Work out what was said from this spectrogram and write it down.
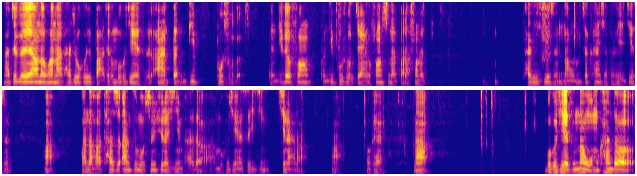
那这个样的话呢，它就会把这个 mock.js 按本地部署的本地的方本地部署的这样一个方式呢，把它放到 package.json。那我们再看一下 package.json，啊，看到哈，它是按字母顺序来进行排的啊，mock.js 已经进来了啊，OK，那。Mock.js，那我们看到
